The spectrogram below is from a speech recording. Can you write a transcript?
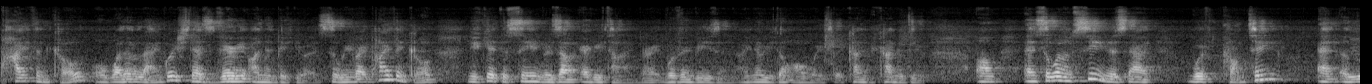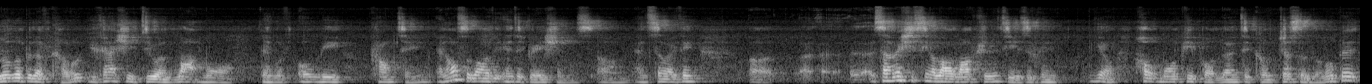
Python code or whatever language, that's very unambiguous. So when you write Python code, you get the same result every time, right? Within reason. I know you don't always, but kind of, kind of do. Um, and so what I'm seeing is that with prompting and a little bit of code, you can actually do a lot more than with only prompting, and also a lot of the integrations. Um, and so I think, uh, uh, so I'm actually seeing a lot of opportunities. If we can, you know, help more people learn to code just a little bit,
